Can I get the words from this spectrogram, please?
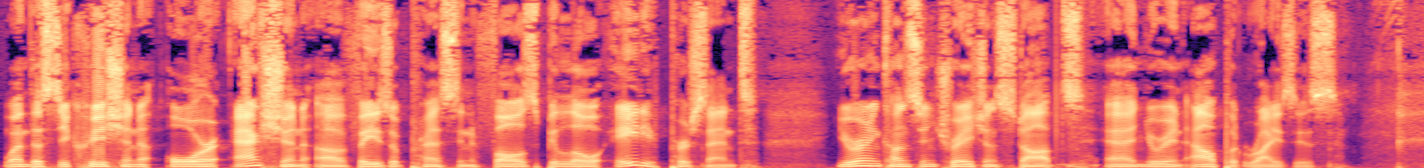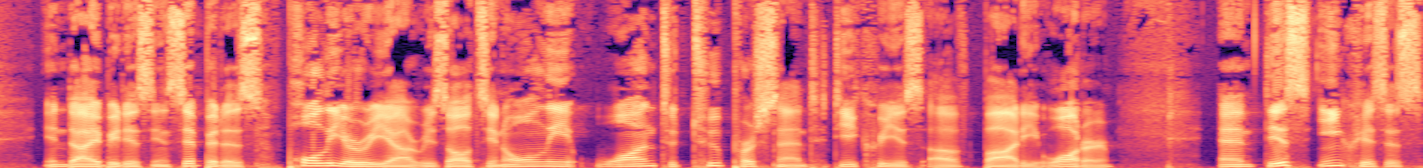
When the secretion or action of vasopressin falls below 80%, urine concentration stops and urine output rises. In diabetes insipidus, polyuria results in only 1 to 2% decrease of body water and this increases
